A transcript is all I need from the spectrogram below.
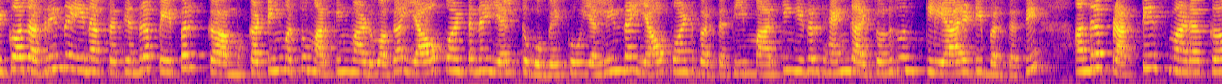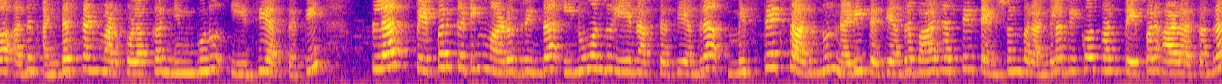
ಬಿಕಾಸ್ ಅದರಿಂದ ಏನಾಗ್ತತಿ ಅಂದ್ರೆ ಪೇಪರ್ ಕಟಿಂಗ್ ಮತ್ತು ಮಾರ್ಕಿಂಗ್ ಮಾಡುವಾಗ ಯಾವ ಪಾಯಿಂಟ್ ಅನ್ನ ಎಲ್ಲಿ ತಗೋಬೇಕು, ಎಲ್ಲಿಂದ ಯಾವ ಪಾಯಿಂಟ್ ಬರ್ತತಿ ಮಾರ್ಕಿಂಗ್ ಇದ್ರದ್ದು ಹೆಂಗ್ ಆಯ್ತು ಅನ್ನೋದು ಒಂದು ಕ್ಲಿಯಾರಿಟಿ ಬರ್ತತಿ. ಅಂದ್ರೆ ಪ್ರಾಕ್ಟೀಸ್ ಮಾಡಕ, ಅದನ್ನ ಅಂಡರ್ಸ್ಟ್ಯಾಂಡ್ ಮಾಡ್ಕೊಳಕ ನಿಮ್ಗೂ ಈಸಿ ಆಗ್ತೈತಿ. ಪ್ಲಸ್ ಪೇಪರ್ ಕಟಿಂಗ್ ಮಾಡೋದ್ರಿಂದ ಇನ್ನೂ ಒಂದು ಏನಾಗ್ತತಿ ಅಂದ್ರ ಮಿಸ್ಟೇಕ್ಸ್ ಆದ್ರೂ ನಡೀತೈತಿ ಅಂದ್ರೆ ಬಹಳ ಜಾಸ್ತಿ ಟೆನ್ಷನ್ ಬರಂಗಿಲ್ಲ ಬಿಕಾಸ್ ಒಂದ್ ಪೇಪರ್ ಹಾಳಾತಂದ್ರ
